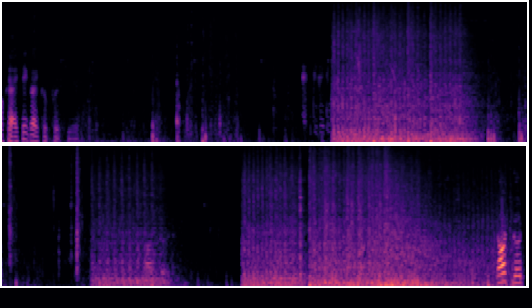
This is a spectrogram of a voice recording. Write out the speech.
Okay, I think I could push here. Not good. Not good.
